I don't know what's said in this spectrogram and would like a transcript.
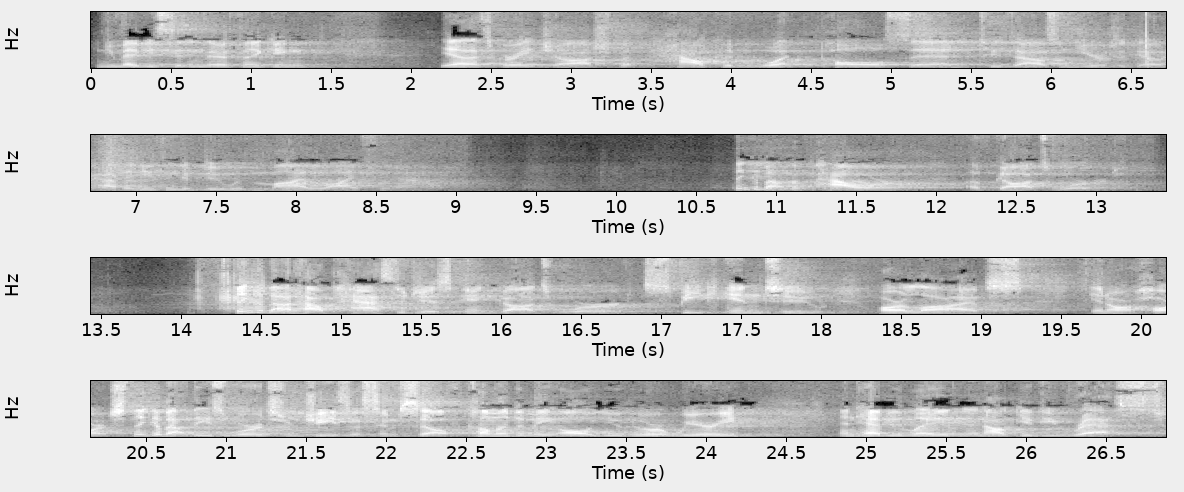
And you may be sitting there thinking, yeah, that's great, Josh, but how could what Paul said 2,000 years ago have anything to do with my life now? Think about the power of God's Word. Think about how passages in God's Word speak into our lives in our hearts. Think about these words from Jesus himself Come unto me, all you who are weary and heavy laden, and I'll give you rest.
